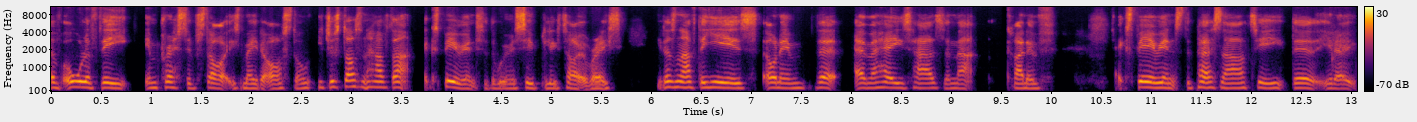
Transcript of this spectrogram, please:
of all of the impressive start he's made at Arsenal, he just doesn't have that experience of the Women's Super League title race. He doesn't have the years on him that Emma Hayes has and that kind of experience, the personality, the, you know,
